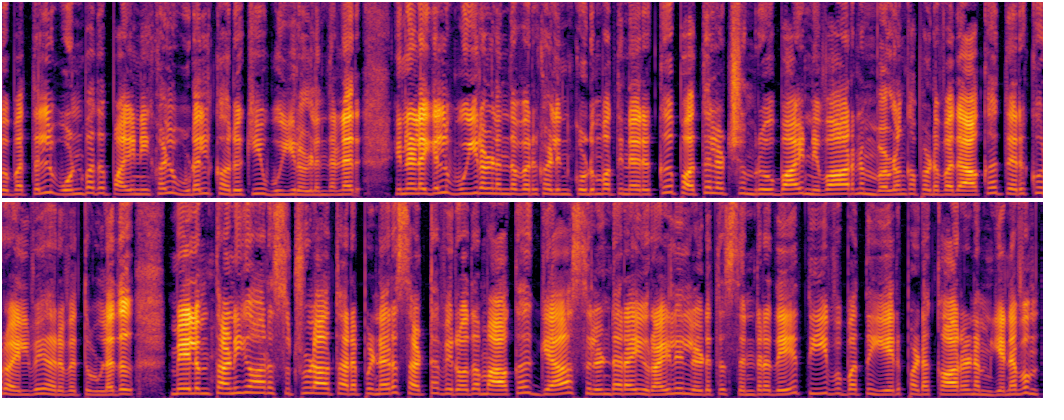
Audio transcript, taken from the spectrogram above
விபத்தில் ஒன்பது பயணிகள் உடல் கருகி உயிரிழந்தனர். இந்நிலையில் உயிரிழந்தவர்களின் குடும்பத்தினருக்கு பத்து லட்சம் ரூபாய் நிவாரணம் வழங்கப்படுவதாக தெற்கு ரயில்வே அறிவித்துள்ளது. மேலும் தனியார் சுற்றுலா தரப்பினர் சட்டவிரோதமாக கேஸ் சிலிண்டரை ரயிலில் எடுத்து சென்றதே தீ விபத்து ஏற்பட காரணம் எனவும்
